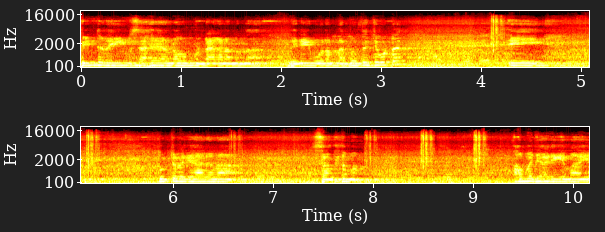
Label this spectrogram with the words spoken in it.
പിന്തുണയും സഹകരണവും ഉണ്ടാകണമെന്ന് വിനയപൂർവം അഭ്യർത്ഥിച്ചുകൊണ്ട് ഈ കുറ്റവിചാരണ സംഗമം ഔപചാരികമായി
